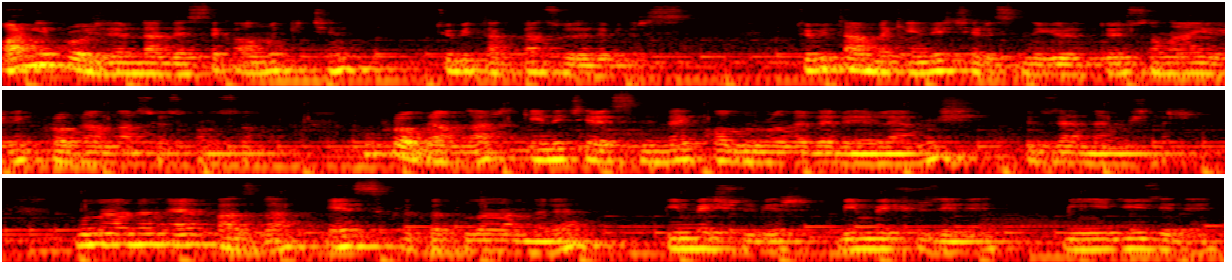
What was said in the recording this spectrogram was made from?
ARGE projelerinden destek almak için TÜBİTAK'tan söz edebiliriz. TÜBİTAK'ın da kendi içerisinde yürüttüğü sanayi yönelik programlar söz konusu. Bu programlar kendi içerisinde kod numaraları da belirlenmiş ve düzenlenmiştir. Bunlardan en fazla, en sıklıkla kullananları 1501, 1507, 1707,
